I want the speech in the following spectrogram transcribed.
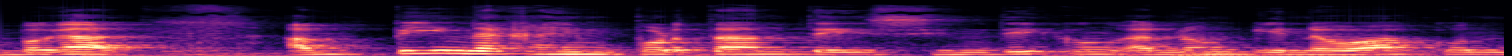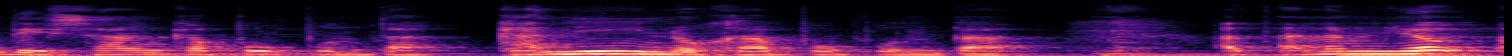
Kumbaga, ang pinaka-importante is hindi kung anong ginawa, kundi saan ka pupunta. Kanino ka pupunta. At alam nyo,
